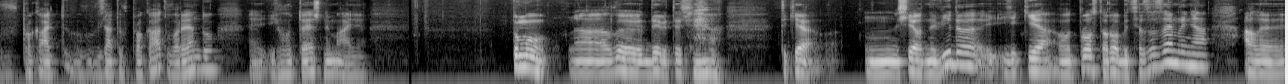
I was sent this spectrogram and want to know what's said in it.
в прокат, взяти в прокат, в оренду, його теж немає. Тому е, ви дивитесь таке ще одне відео, яке от просто робиться заземлення, але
